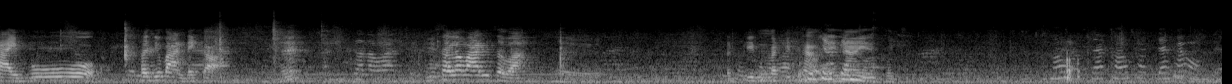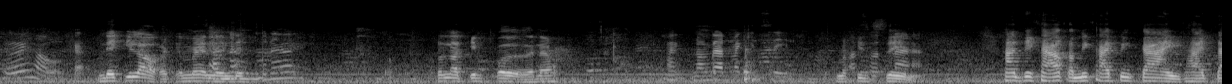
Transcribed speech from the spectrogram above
ถ่ายผู้ปัจจุบันได้ก่อนนะอสารวัตร มีสารวันสวะเออมากินมากินข้าวในในเขาจะเขาเขาจะเข้าเฮ้ยเขาเด็กกี่หลอกอะแม่เลยเด็กก็ได้สลัดกินเปิดนะน้องดันมากินเศษมากินเส้นหันจีขาวกับมีขายปิ้งไก่ขายต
